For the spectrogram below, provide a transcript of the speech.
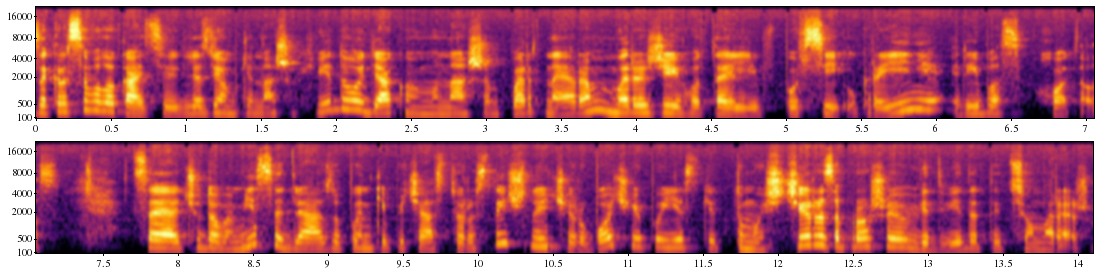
За красиву локацію для зйомки наших відео дякуємо нашим партнерам мережі готелів по всій Україні Рібас Hotels. Це чудове місце для зупинки під час туристичної чи робочої поїздки, тому щиро запрошую відвідати цю мережу.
